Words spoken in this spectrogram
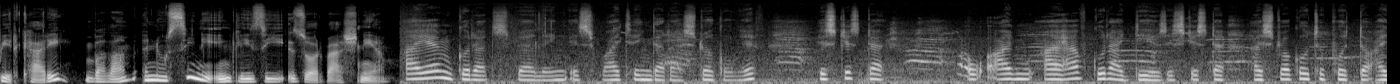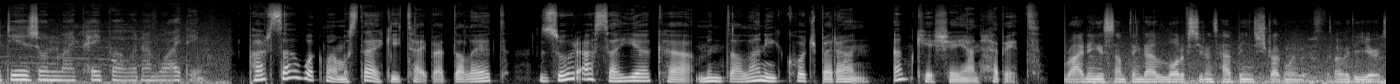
بیرکاری بەڵام نووسینی ئینگلیزی زۆر باش نییە. I am good at spelling. It's writing that I struggle with. It's just that oh, I'm I have good ideas. It's just that I struggle to put the ideas on my paper when I'm writing. پارسا وەک مامۆستایەکی تایبەت دەڵێت زۆر ئاساییە کە منداڵانی کۆچبەران ئەم کێشەیان هەبێت. Writing is something that a lot of students have been struggling with over the years.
